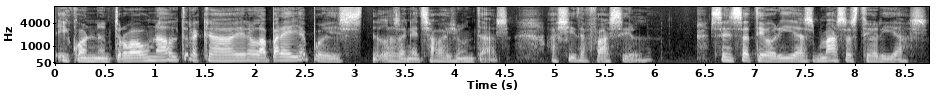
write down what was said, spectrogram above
i quan en trobava una altra que era la parella, pues, les enganxava juntes. Així de fàcil senza teorías, masas teorías.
